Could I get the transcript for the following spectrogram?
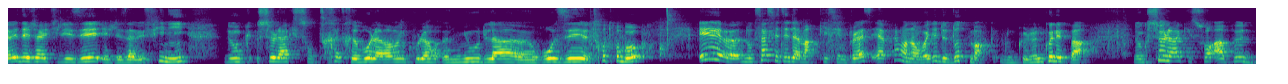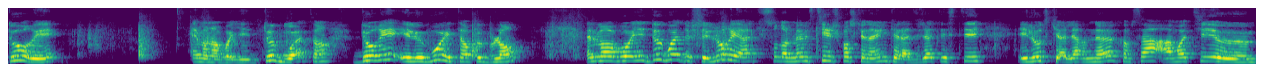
avais, déjà utilisés et je les avais finis. Donc ceux-là qui sont très très beaux, là vraiment une couleur euh, nude là, euh, rosé, trop trop beau. Et euh, donc ça c'était de la marque Kissing Press et après on a envoyé de d'autres marques donc que je ne connais pas. Donc ceux-là qui sont un peu dorés. Elle m'en a envoyé deux boîtes, hein, doré et le bout est un peu blanc. Elle m'a envoyé deux boîtes de chez L'Oréal qui sont dans le même style. Je pense qu'il y en a une qu'elle a déjà testée et l'autre qui a l'air neuve, comme ça, à moitié... Euh,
